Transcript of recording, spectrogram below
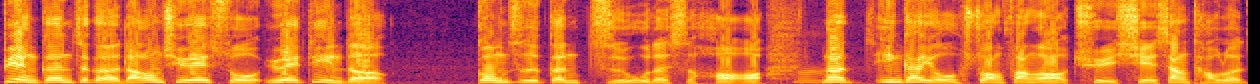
变更这个劳动契约所约定的工资跟职务的时候哦，那应该由双方哦去协商讨论，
